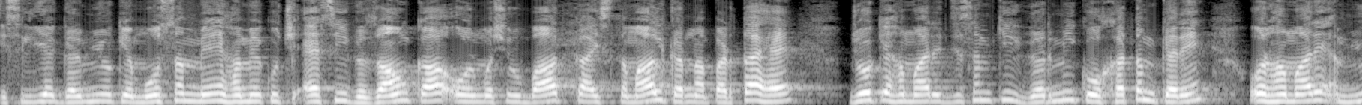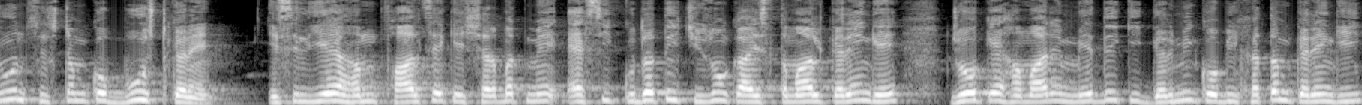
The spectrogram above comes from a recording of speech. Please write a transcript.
इसलिए गर्मियों के मौसम में हमें कुछ ऐसी गज़ाओं का और मशरूबात का इस्तेमाल करना पड़ता है, जो कि हमारे जिसम की गर्मी को ख़त्म करें और हमारे इम्यून सिस्टम को बूस्ट करें। इसलिए हम फालसे के शरबत में ऐसी कुदरती चीज़ों का इस्तेमाल करेंगे, जो कि हमारे मैदे की गर्मी को भी ख़त्म करेंगी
